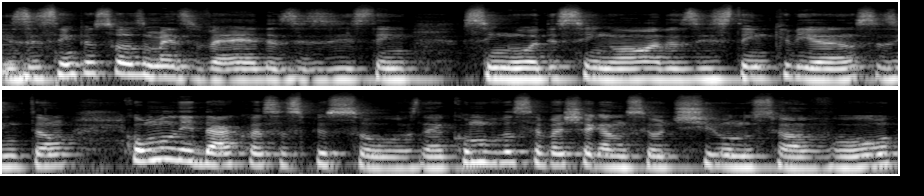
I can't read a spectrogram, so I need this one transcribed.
Existem pessoas mais velhas, existem senhores e senhoras, existem crianças. Então, como lidar com essas pessoas, né? Como você vai chegar no seu tio, no seu avô,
